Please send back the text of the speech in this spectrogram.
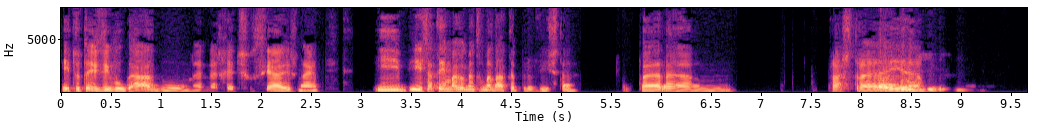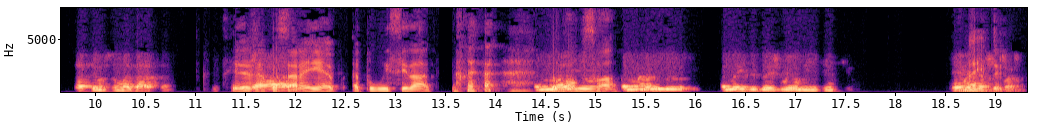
E tu tens divulgado nas redes sociais, não é? E, e, já tem mais ou menos uma data prevista? para, para a estreia? Já temos, já temos uma data. Se quiser já, passar aí a, a publicidade. A meio, pessoal. A, meio, a meio de 2021. É a minha resposta.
